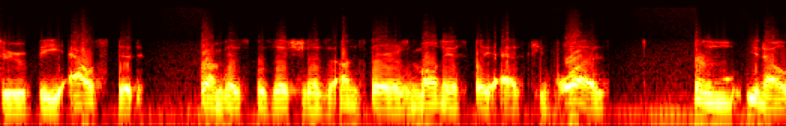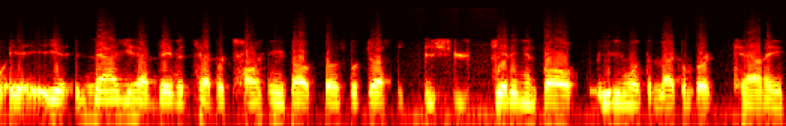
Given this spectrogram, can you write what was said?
to be ousted from his position as unceremoniously as he was. So you know, now you have David Tepper talking about social justice issues, getting involved, meeting with the Mecklenburg County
